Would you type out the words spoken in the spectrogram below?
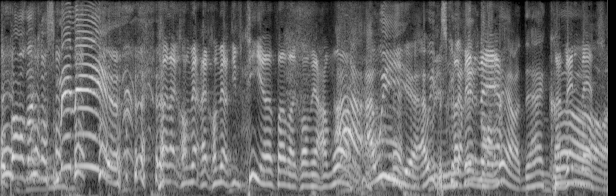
On part en vacances mémé Pas la grand-mère, la grand-mère du petit, hein, pas ma grand-mère à moi. ah, ah oui, ah oui, parce que Ma la belle-mère. grand-mère, d'accord. Ma belle-mère.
